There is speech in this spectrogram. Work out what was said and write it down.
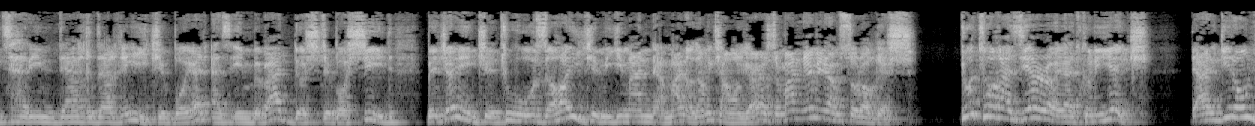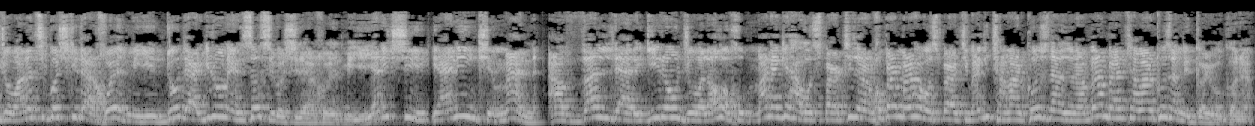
ترین دغدغه‌ای که باید از این به بعد داشته باشید به جای اینکه تو حوزه هایی که میگی من من آدم کمالگر هستم من نمیرم سراغش. دو تا قضیه رو رعایت کنی. یک درگیر اون جملاتی باشی که در خودت میگی. دو درگیر اون احساسی باشی در خودت میگی. یعنی چی؟ یعنی اینکه من اول درگیر اون جمله آقا خب من اگه حواس پرتی دارم خب برم برای حواس پرتی من اگه تمرکز ندارم برم برای تمرکزم یک کاری بکنم.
